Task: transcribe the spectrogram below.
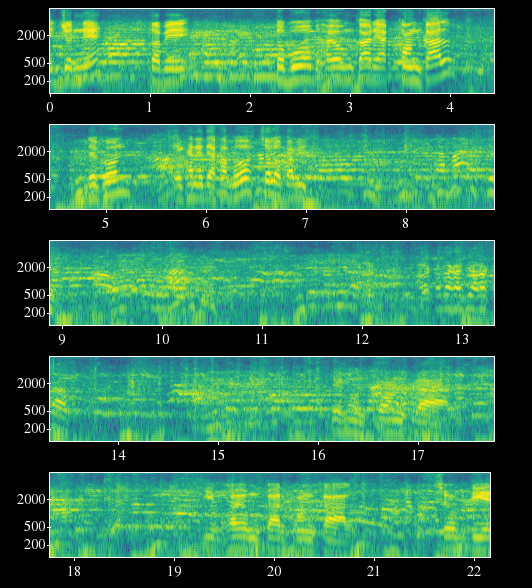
এর জন্যে। তবে তবুও ভয়ঙ্কর এক কঙ্কাল। দেখুন, এখানে দেখাবো। চলো, কাবির। দেখুন কঙ্কাল। কি ভয়ঙ্কর কঙ্কাল। চোখ দিয়ে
